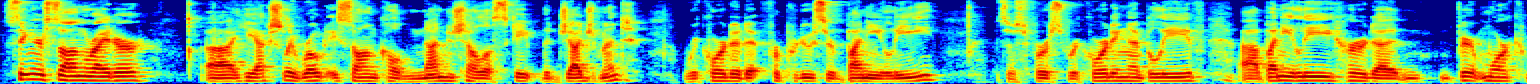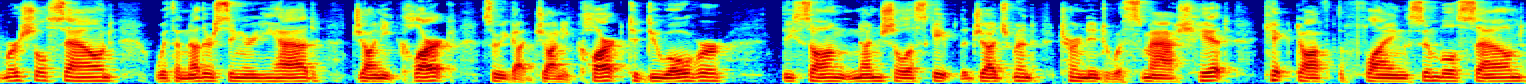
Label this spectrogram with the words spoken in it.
singer-songwriter, uh, he actually wrote a song called None Shall Escape the Judgment, recorded it for producer Bunny Lee. It's his first recording, I believe. Uh, Bunny Lee heard a more commercial sound with another singer he had, Johnny Clarke. So he got Johnny Clarke to do over the song None Shall Escape the Judgment, turned into a smash hit, kicked off the flying cymbal sound,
